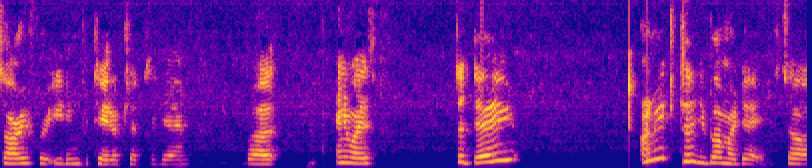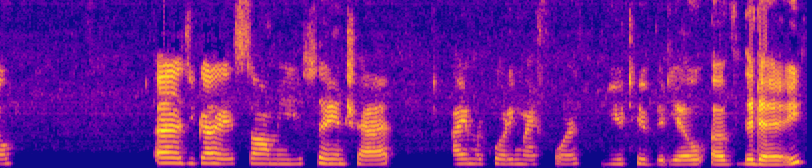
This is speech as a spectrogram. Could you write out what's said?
Sorry for eating potato chips again. But, anyways, today, I need to tell you about my day. So, as you guys saw me say in chat, I am recording my fourth YouTube video of the day.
